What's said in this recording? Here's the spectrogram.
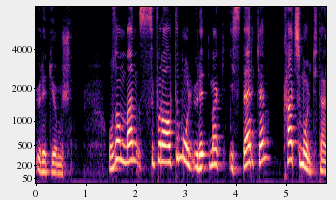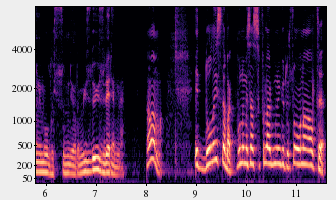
üretiyormuşsun. O zaman ben 0,6 mol üretmek isterken kaç mol titanyum oluşsun diyorum %100 verimle. Tamam mı? E, dolayısıyla bak bunu mesela sıfırlar birine götürse 16.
